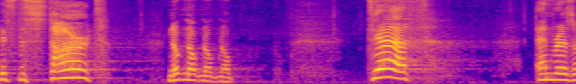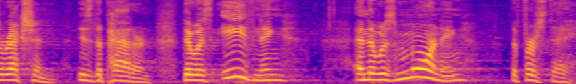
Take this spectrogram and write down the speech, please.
It's the start. Nope, nope, nope, nope. Death and resurrection is the pattern. There was evening and there was morning the first day.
